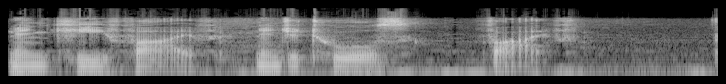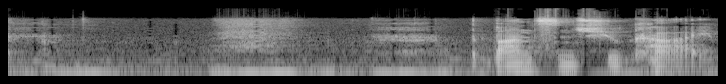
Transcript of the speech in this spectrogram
Ninki 5, Ninja Tools 5. The Bansen Shukai.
